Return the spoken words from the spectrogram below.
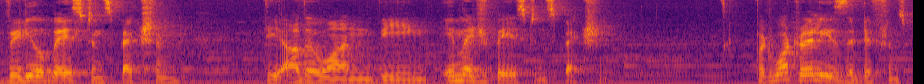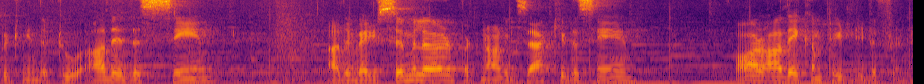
video based inspection, the other one being image based inspection. But what really is the difference between the two? Are they the same? Are they very similar but not exactly the same? Or are they completely different?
